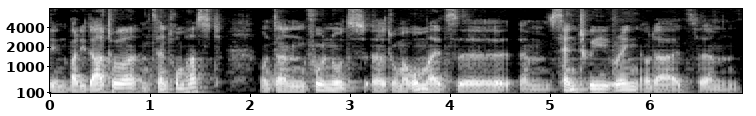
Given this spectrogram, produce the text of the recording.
den Validator im Zentrum hast und dann Full Nodes äh, drumherum als äh, ähm, Sentry Ring oder als ähm,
